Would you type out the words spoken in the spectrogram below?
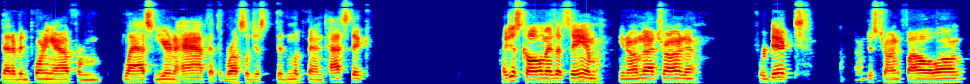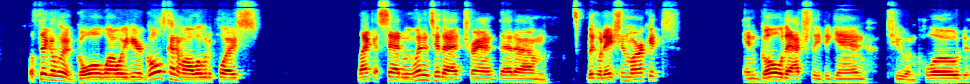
that I've been pointing out from last year and a half that the Russell just didn't look fantastic. I just call them as I see them. You know, I'm not trying to predict I'm just trying to follow along. Let's take a look at gold while we're here. Gold's kind of all over the place. Like I said, we went into that trend, that um, liquidation market, and gold actually began to implode.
